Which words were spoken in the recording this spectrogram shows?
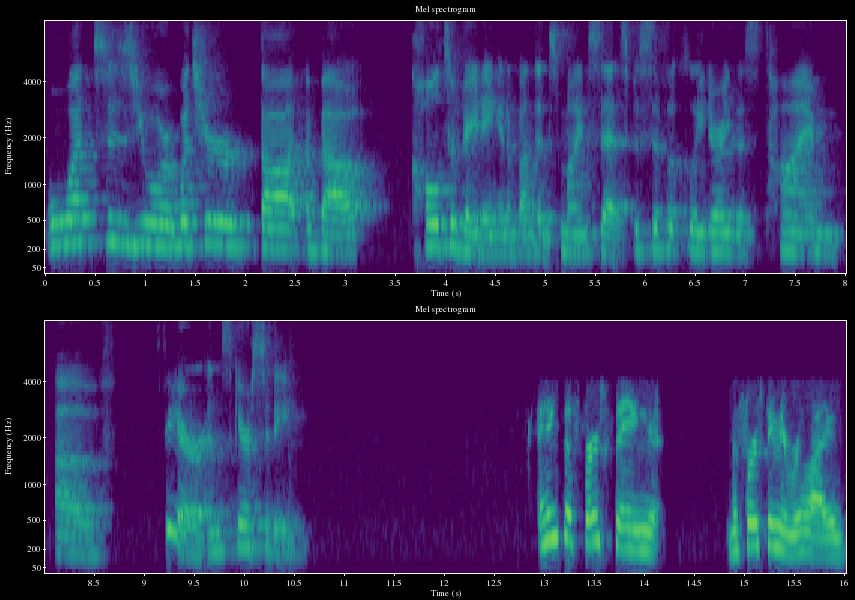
What is your, what's your thought about cultivating an abundance mindset specifically during this time of fear and scarcity? I think the first thing, the first thing to realize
